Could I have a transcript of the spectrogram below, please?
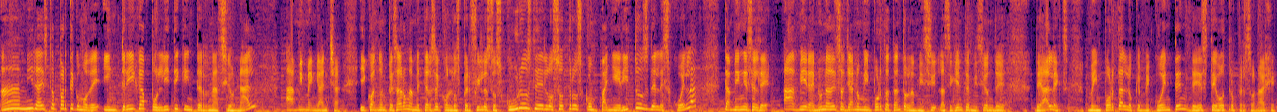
ah, mira, esta parte como de intriga política internacional a mí me engancha. Y cuando empezaron a meterse con los perfiles oscuros de los otros compañeritos de la escuela, también es el de, ah, mira, en una de esas ya no me importa tanto la, la siguiente misión de, de Alex, me importa lo que me cuenten de este otro personaje.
